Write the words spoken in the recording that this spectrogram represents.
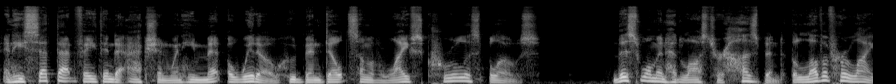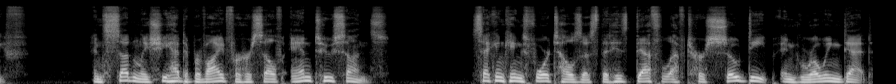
And he set that faith into action when he met a widow who'd been dealt some of life's cruelest blows. This woman had lost her husband, the love of her life, and suddenly she had to provide for herself and two sons. 2 Kings 4 tells us that his death left her so deep in growing debt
